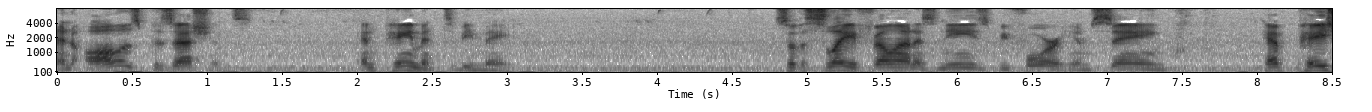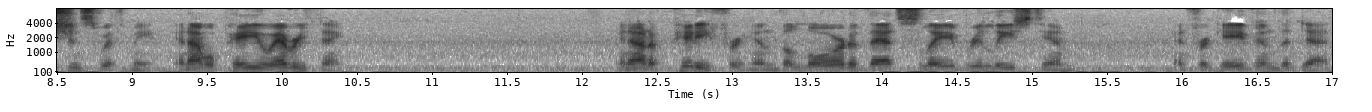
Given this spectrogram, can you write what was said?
and all his possessions, and payment to be made. So the slave fell on his knees before him, saying, Have patience with me, and I will pay you everything. And out of pity for him, the Lord of that slave released him and forgave him the debt.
